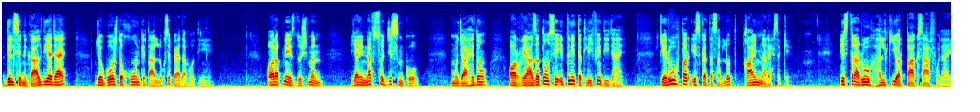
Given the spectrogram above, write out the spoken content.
دل سے نکال دیا جائے، جو گوشت و خون کے تعلق سے پیدا ہوتی ہیں۔ اور اپنے اس دشمن یعنی نفس و جسم کو مجاہدوں اور ریاضتوں سے اتنی تکلیفیں دی جائیں کہ روح پر اس کا تسلط قائم نہ رہ سکے۔ اس طرح روح ہلکی اور پاک صاف ہو جائے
